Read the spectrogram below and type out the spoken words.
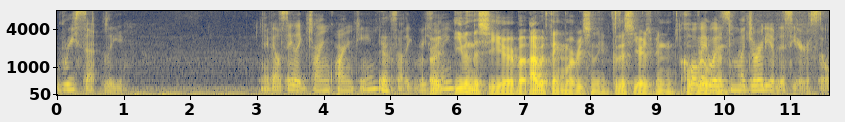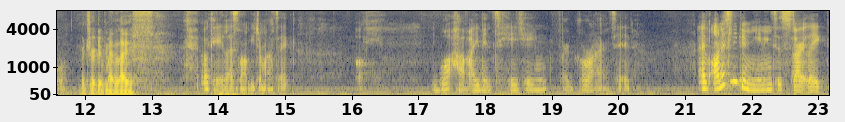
Recently. Maybe I'll say like during quarantine. Yeah. So like Or recently. even this year, but I would think more recently because this year has been COVID whirlwind. was majority of this year, so majority of my life. okay, let's not be dramatic. Okay. What have I been taking for granted? I've honestly been meaning to start like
